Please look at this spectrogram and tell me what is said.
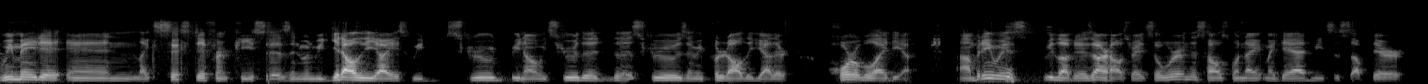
we made it in like six different pieces. And when we get out of the ice, we screwed, you know, we screw the the screws and we put it all together. Horrible idea. Um, but anyways, we loved it. It was our house, right? So we're in this house one night. My dad meets us up there,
